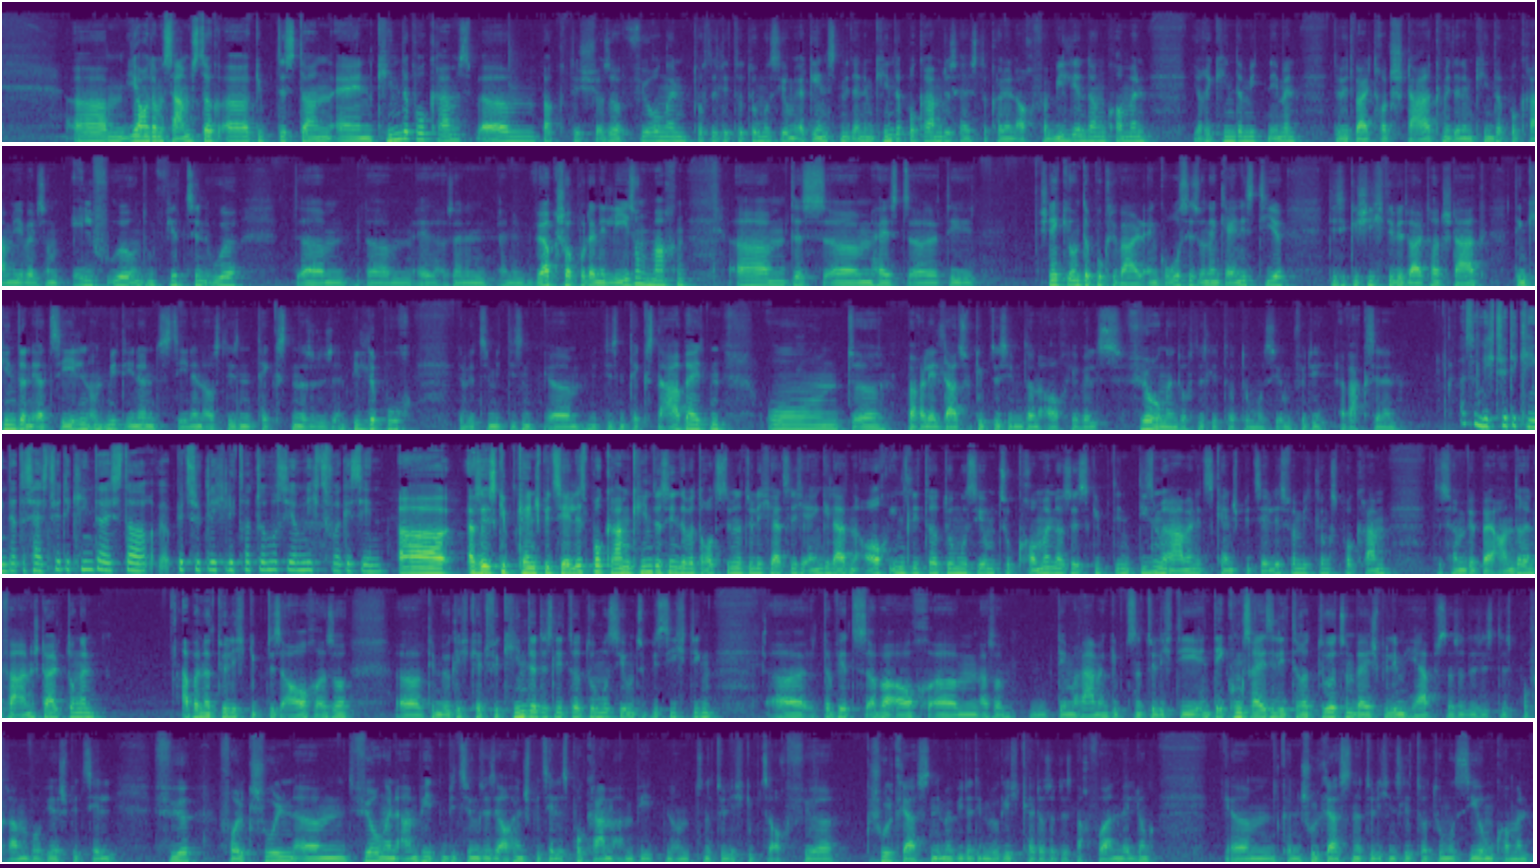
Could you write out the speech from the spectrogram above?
Ähm, ja, und am Samstag äh, gibt es dann ein Kinderprogramm, ähm, praktisch, also Führungen durch das Literaturmuseum ergänzt mit einem Kinderprogramm. Das heißt, da können auch Familien dann kommen, ihre Kinder mitnehmen. Da wird Waltraud Stark mit einem Kinderprogramm jeweils um 11 Uhr und um 14 Uhr ähm, ähm, also einen, einen Workshop oder eine Lesung machen. Ähm, das ähm, heißt, äh, die Schnecke und der Buckelwal, ein großes und ein kleines Tier. Diese Geschichte wird Waltraud Stark den Kindern erzählen und mit ihnen Szenen aus diesen Texten, also das ist ein Bilderbuch, Da wird sie mit diesen, äh, mit diesen Texten arbeiten und äh, parallel dazu gibt es eben dann auch jeweils Führungen durch das Literaturmuseum für die Erwachsenen. Also nicht für die Kinder. Das heißt, für die Kinder ist da bezüglich Literaturmuseum nichts vorgesehen. Äh, also es gibt kein spezielles Programm. Kinder sind aber trotzdem natürlich herzlich eingeladen, auch ins Literaturmuseum zu kommen. Also es gibt in diesem Rahmen jetzt kein spezielles Vermittlungsprogramm. Das haben wir bei anderen Veranstaltungen. Aber natürlich gibt es auch also äh, die Möglichkeit für Kinder das Literaturmuseum zu besichtigen. Äh, da wird es aber auch, ähm, also in dem Rahmen gibt es natürlich die Entdeckungsreise Literatur zum Beispiel im Herbst. Also das ist das Programm, wo wir speziell für Volksschulen ähm, Führungen anbieten, beziehungsweise auch ein spezielles Programm anbieten. Und natürlich gibt es auch für Schulklassen immer wieder die Möglichkeit, also das nach Voranmeldung, ähm, können Schulklassen natürlich ins Literaturmuseum kommen.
